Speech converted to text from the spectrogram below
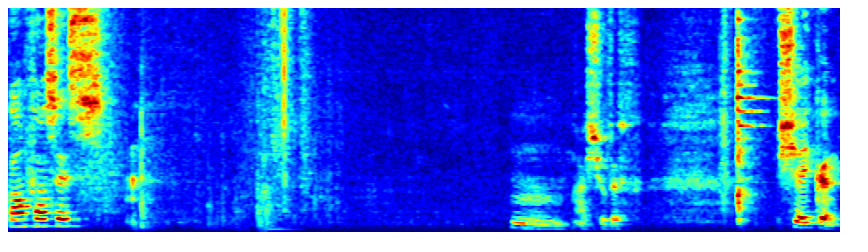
canvases. Hmm, I should have shaken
